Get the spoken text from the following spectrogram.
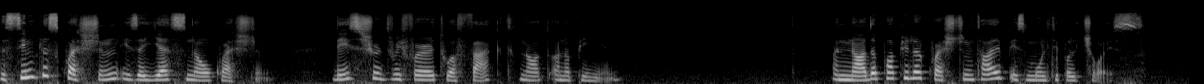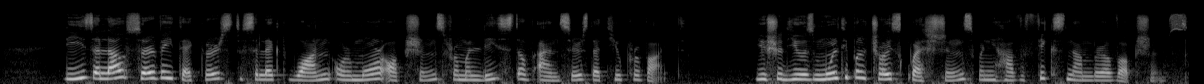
The simplest question is a yes-no question. This should refer to a fact, not an opinion. Another popular question type is multiple choice. These allow survey takers to select one or more options from a list of answers that you provide. You should use multiple choice questions when you have a fixed number of options.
